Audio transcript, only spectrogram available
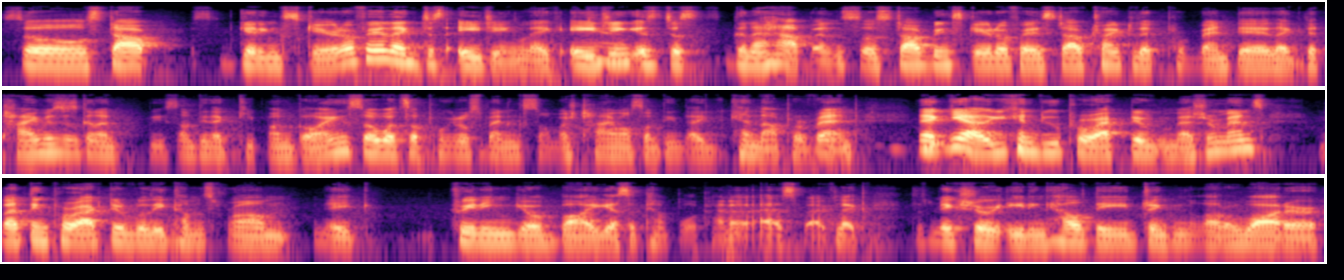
So stop getting scared of it, like just aging. Like aging is just gonna happen. So stop being scared of it. Stop trying to like prevent it. Like the time is just gonna be something that keep on going. So what's the point of spending so much time on something that you cannot prevent? Mm-hmm. Like yeah, you can do proactive measurements, but I think proactive really comes from like treating your body as a temple kind of aspect. Like just make sure you're eating healthy, drinking a lot of water,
